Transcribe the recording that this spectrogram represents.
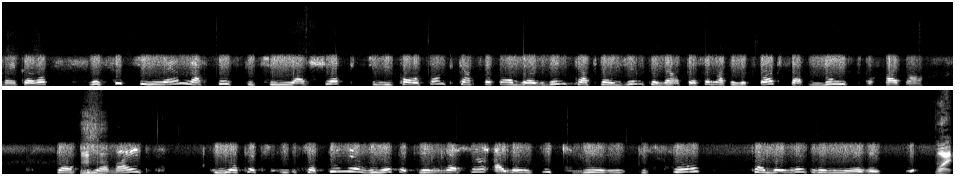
bien correct. Mais si tu l'aimes, l'artiste, puis tu l'achètes, puis tu lui consommes, puis quand tu fais ton jogging, quand tu vas au gym, tu as ça dans tes écouteurs, puis ça te booste pour faire ton, ton kilomètre, il y a quelque, cette énergie-là que tu ressens, elle a été créée. Puis ça, ça devrait être rémunéré. Ouais.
